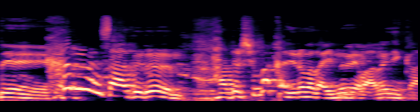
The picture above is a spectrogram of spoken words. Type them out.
네. 큰 회사들은 다들 신박한 이런 거 다 있는데 네. 많으니까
